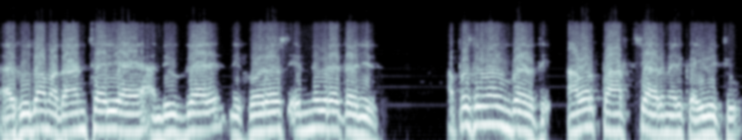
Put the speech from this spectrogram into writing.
അഹുദ മതാൻസാരിയായ അന്തികാരൻ നിക്കോലോസ് എന്നിവരെ തെരഞ്ഞെടുത്തു. അപ്പസ്തലന്മാർ മുമ്പ് നിർത്തി. അവർ പ്രാർത്ഥിച്ച ആറുമേൽ കൈവച്ചു.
